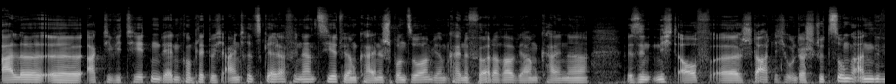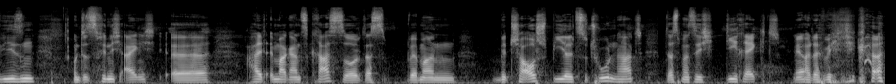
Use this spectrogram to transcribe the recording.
alle äh, Aktivitäten werden komplett durch Eintrittsgelder finanziert. Wir haben keine Sponsoren, wir haben keine Förderer, wir haben keine, wir sind nicht auf äh, staatliche Unterstützung angewiesen. Und das finde ich eigentlich äh, halt immer ganz krass, so dass wenn man mit Schauspiel zu tun hat, dass man sich direkt mehr oder weniger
